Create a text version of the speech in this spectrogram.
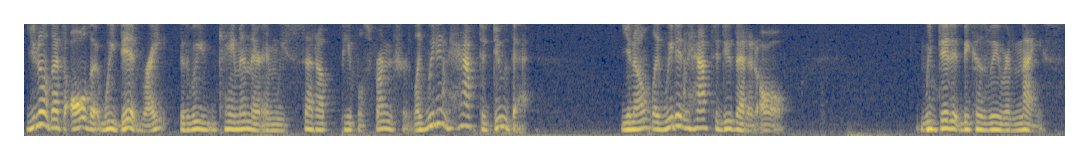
you know that's all that we did right? Is we came in there and we set up people's furniture. Like we didn't have to do that. You know? Like we didn't have to do that at all. We did it because we were nice.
